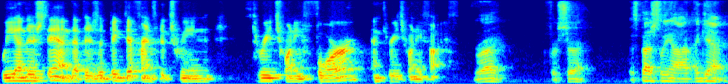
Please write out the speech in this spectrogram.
we understand that there's a big difference between 324 and 325. Right, for sure, especially on again.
